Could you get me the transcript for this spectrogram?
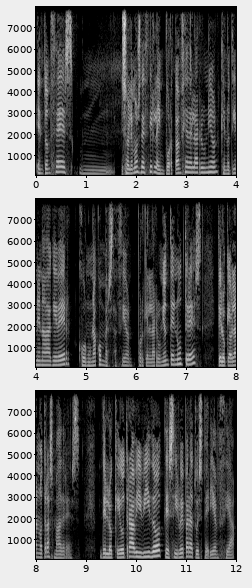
Entonces, mm, solemos decir la importancia de la reunión que no tiene nada que ver con una conversación, porque en la reunión te nutres de lo que hablan otras madres, de lo que otra ha vivido te sirve para tu experiencia.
